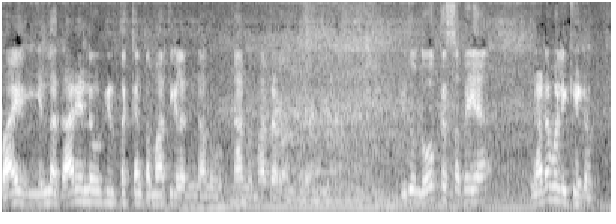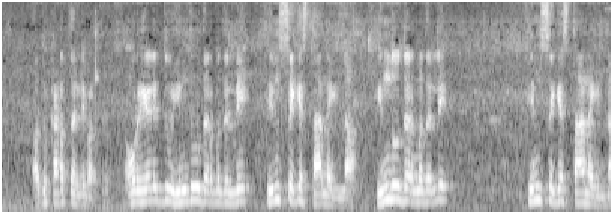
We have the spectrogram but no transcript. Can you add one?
ಬಾಯಿ, ಎಲ್ಲ ದಾರಿಯಲ್ಲಿ ಹೋಗಿರ್ತಕ್ಕಂಥ ಮಾತುಗಳನ್ನು ನಾನು ನಾನು ಮಾತಾಡುವಂಥದ್ದು. ಇದು ಲೋಕಸಭೆಯ ನಡವಳಿಕೆಗಳು ಅದು ಕಡತದಲ್ಲಿ ಬರ್ತದೆ. ಅವ್ರು ಹೇಳಿದ್ದು ಹಿಂದೂ ಧರ್ಮದಲ್ಲಿ ಹಿಂಸೆಗೆ ಸ್ಥಾನ ಇಲ್ಲ. ಹಿಂದೂ ಧರ್ಮದಲ್ಲಿ ಹಿಂಸೆಗೆ ಸ್ಥಾನ ಇಲ್ಲ.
